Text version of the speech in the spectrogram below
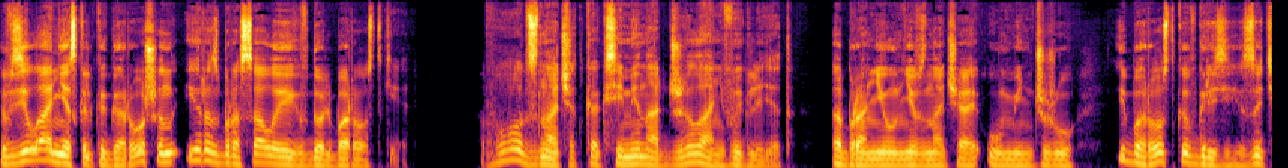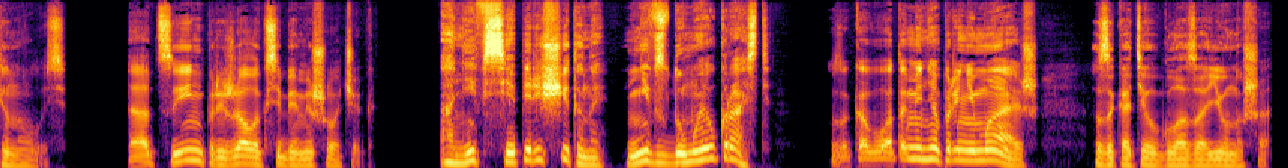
взяла несколько горошин и разбросала их вдоль бороздки. «Вот, значит, как семена джилань выглядят», — обронил невзначай у Минджу, и бороздка в грязи затянулась. А Цинь прижала к себе мешочек. «Они все пересчитаны, не вздумай украсть». «За кого ты меня принимаешь?» — закатил глаза юноша.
